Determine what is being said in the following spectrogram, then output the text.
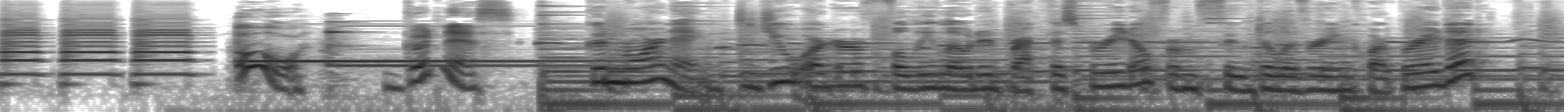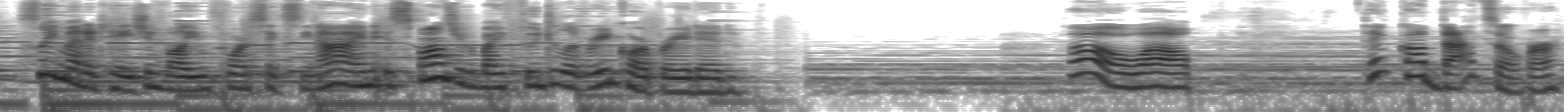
Oh, goodness. Good morning. Did you order a fully loaded breakfast burrito from Food Delivery Incorporated? Sleep Meditation Volume 469 is sponsored by Food Delivery Incorporated. Oh, well, thank God that's over.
